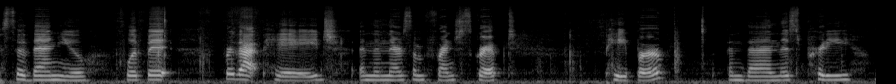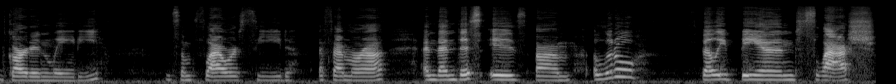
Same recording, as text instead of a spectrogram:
So then you flip it for that page and then there's some French script paper and then this pretty garden lady some flower seed ephemera. And then this is um, a little belly band slash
